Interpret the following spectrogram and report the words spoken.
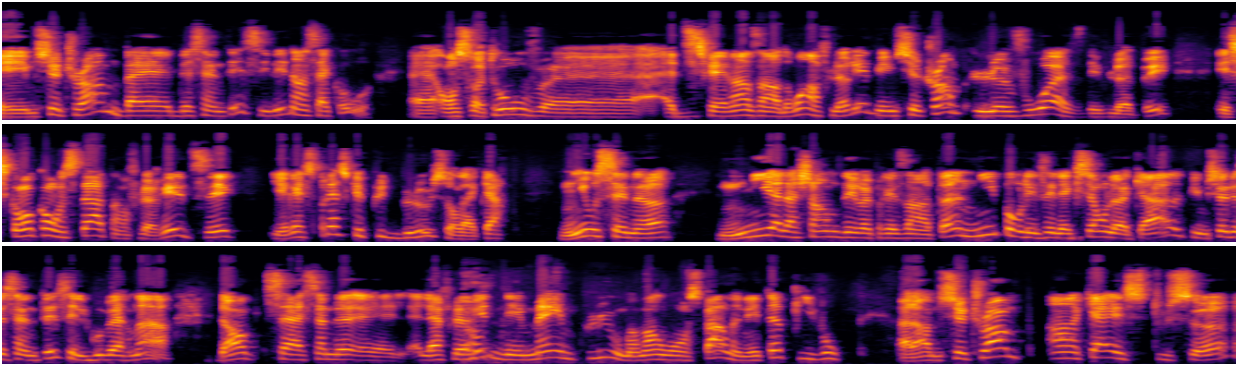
Et M. Trump, ben, DeSantis, il est dans sa cour. Euh, on se retrouve euh, à différents endroits en Floride, mais M. Trump le voit se développer. Et ce qu'on constate en Floride, c'est qu'il reste presque plus de bleu sur la carte, ni au Sénat, ni à la Chambre des représentants, ni pour les élections locales. Puis M. DeSantis est le gouverneur. Donc, ça, ça ne, la Floride n'est même plus, au moment où on se parle, un État pivot. Alors, M. Trump encaisse tout ça.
